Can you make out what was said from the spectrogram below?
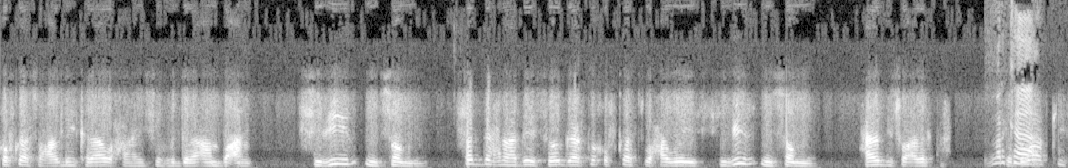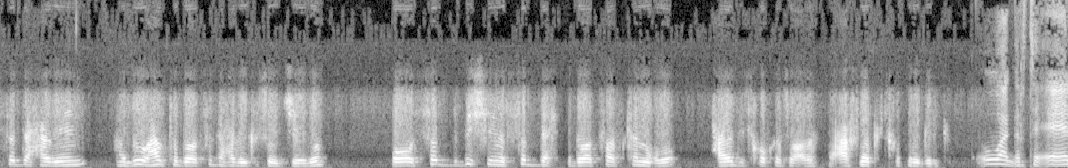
Qofkaas waxaa la dhihi karaa waxaa hayse hurdo la'aan ba'an. Severe insomnia. Saddexda hadday soo gaarto qofkaas waxaa weeye severe insomnia. Xaaladiis waa adag tahay. Toddobaadkii saddex habeen hadduu hal toddobaad saddex habeen ka soo jeedo oo sad bishiina saddex toddobaad saas ka noqdo xaaladiisa qofkaas waa adag tahay caafimaadkiisa khatara geli kara waa gartay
